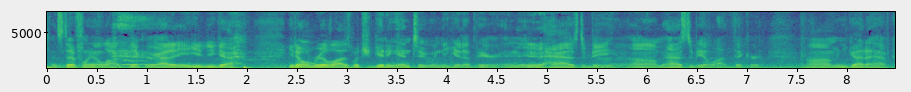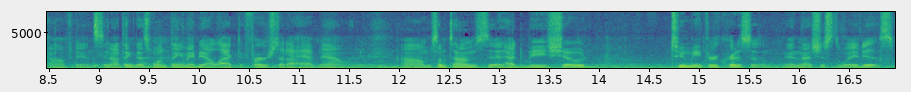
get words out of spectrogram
It's definitely a lot thicker. I, you, you got you don't realize what you're getting into when you get up here, and, and it has to be um, has to be a lot thicker. Um, you got to have confidence, and I think that's one thing maybe I lacked at first that I have now. And, um, sometimes it had to be showed to me through criticism, and that's just the way it is.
